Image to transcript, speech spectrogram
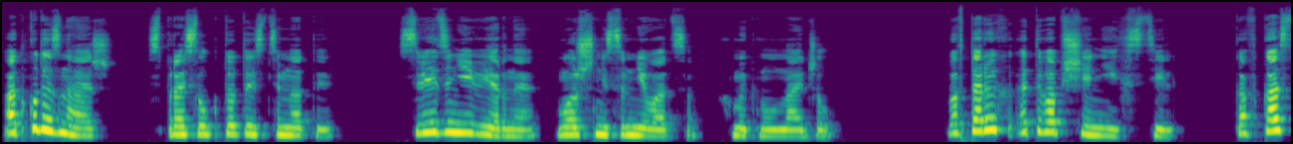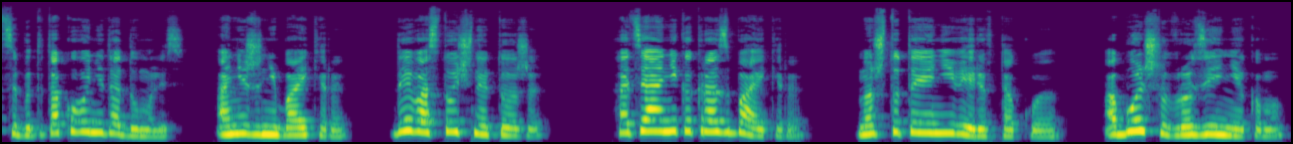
«Откуда знаешь?» – спросил кто-то из темноты. «Сведения верные, можешь не сомневаться», – хмыкнул Найджел. «Во-вторых, это вообще не их стиль. Кавказцы бы до такого не додумались. Они же не байкеры. Да и восточные тоже. Хотя они как раз байкеры. Но что-то я не верю в такое. А больше вроде и некому.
